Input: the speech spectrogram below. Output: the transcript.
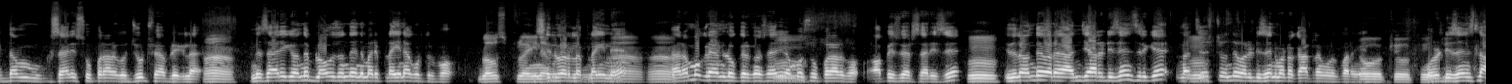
எக்தம் saree சூப்பரா இருக்கும் ஜூட் ஃபேப்ரிக்ல இந்த சாரிக்கு வந்து பிளவுஸ் வந்து இந்த மாதிரி பிளைனா கொடுத்துருப்போம். ப்ளவுஸ் பிளைன் சில்வர்ல பிளைன் ரொம்ப கிராண்ட் லுக் இருக்கும் saree ரொம்ப சூப்பரா இருக்கும் ஆபீஸ் வேர் ம். இதுல வந்து ஒரு அஞ்சு ஆறு டிசைன்ஸ் இருக்கு. நான் ஜஸ்ட் வந்து ஒரு டிசைன் மட்டும் காட்டுறேன் உங்களுக்கு பாருங்க. ஒரு டிசைன்ஸ்ல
